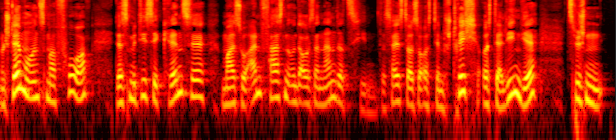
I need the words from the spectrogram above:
Und stellen wir uns mal vor, dass wir diese Grenze mal so anfassen und auseinanderziehen. Das heißt also aus dem Strich, aus der Linie zwischen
